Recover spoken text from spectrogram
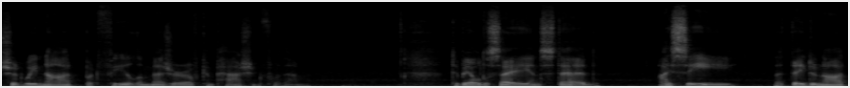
should we not but feel a measure of compassion for them? To be able to say instead, I see that they do not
